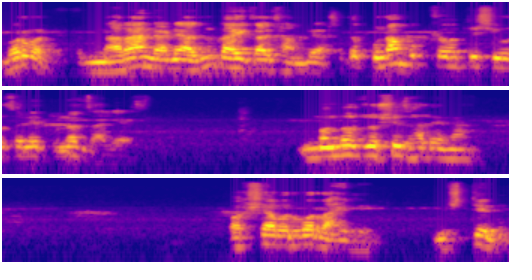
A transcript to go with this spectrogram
बरोबर? नारायण राणे अजून काही काळ थांबले असते तर पुन्हा मुख्यमंत्री शिवसेनेतूनच झाले असते. मनोज जोशी झाले ना पक्षाबरोबर राहिले. निष्ठेने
